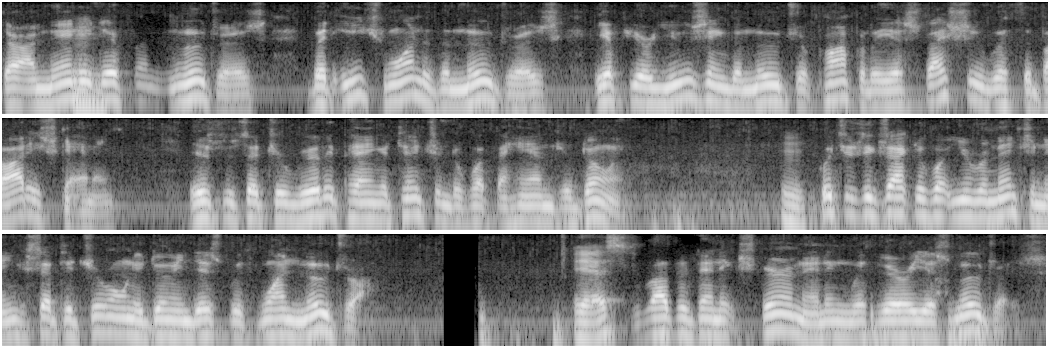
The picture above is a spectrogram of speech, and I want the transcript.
There are many Mhm. different mudras, but each one of the mudras, if you're using the mudra properly, especially with the body scanning, is, is that you're really paying attention to what the hands are doing. Hmm. Which is exactly what you were mentioning, except that you're only doing this with one mudra Yes. rather than experimenting with various mudras.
